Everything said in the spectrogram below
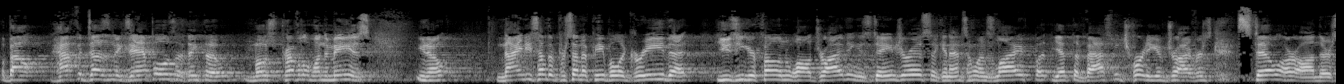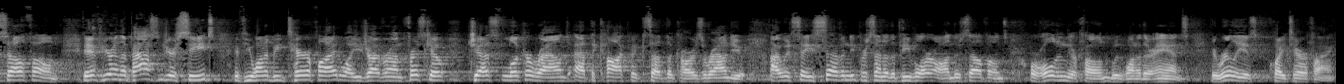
about half a dozen examples. I think the most prevalent one to me is, you know, 90 something percent of people agree that using your phone while driving is dangerous. It can end someone's life, but yet the vast majority of drivers still are on their cell phone. If you're in the passenger seat, if you want to be terrified while you drive around Frisco, just look around at the cockpits of the cars around you. I would say 70% of the people are on their cell phones or holding their phone with one of their hands. It really is quite terrifying.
